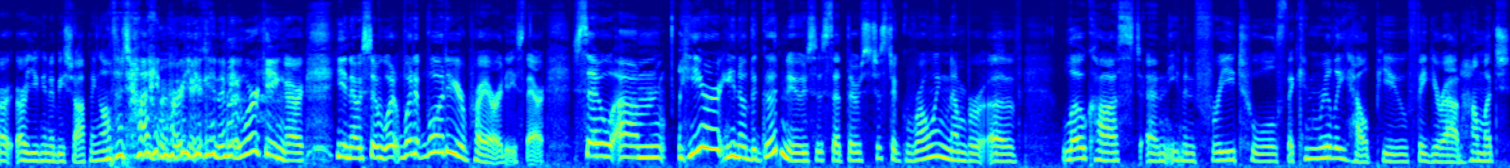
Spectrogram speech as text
are are, you going to be shopping all the time? or are you going to be working? Or you know, so what what what are your priorities there? So um, here, you know, the good news is that there's just a growing number of low cost and even free tools that can really help you figure out how much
